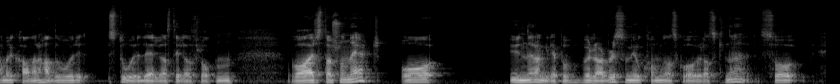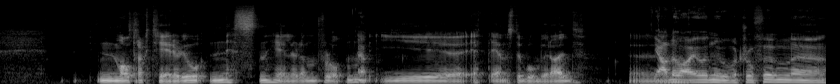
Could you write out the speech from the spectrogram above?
amerikanere hadde hvor store deler av Stillehavsflåten var stasjonert. Og under angrepet på Pearl Harbor, som jo kom ganske overraskende, så maltrakterer de jo nesten hele den flåten Ja. i ett eneste bomberaid. Eh, Ja, det var jo en uovertruffen eh,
